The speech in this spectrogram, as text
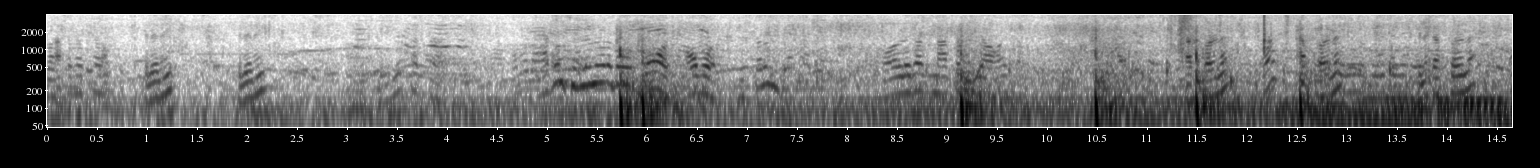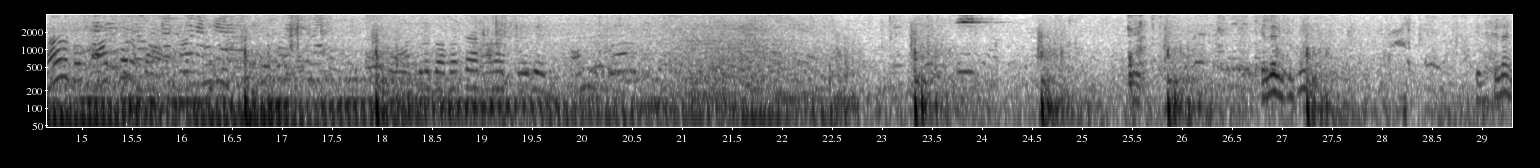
কাচ্চা ছেলে নেই ছেলে নেই এখন ছেলে মেয়েরা সব বড় খবর। বুঝতে পারলেন তো? পড়ালেখা না করে যাওয়া হয়? কাজ করে না? হ্যাঁ? কাজ করে না? ছেলে কাজ করে না? হ্যাঁ কাজ করে দশ হাজার টাকা খাবার খেয়ে খেলেন কিছু? কিছু খেলেন?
